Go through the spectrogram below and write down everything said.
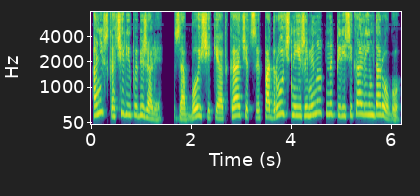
Они вскочили и побежали. Забойщики, откачицы, подручные ежеминутно пересекали им дорогу.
